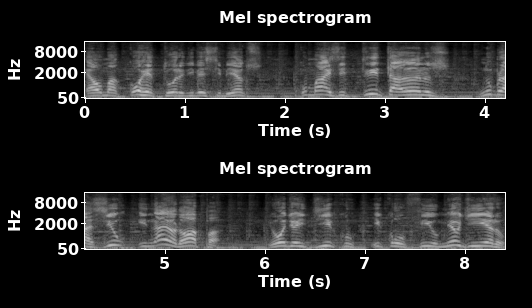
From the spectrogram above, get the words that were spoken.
é uma corretora de investimentos com mais de 30 anos no Brasil e na Europa onde eu indico e confio meu dinheiro,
